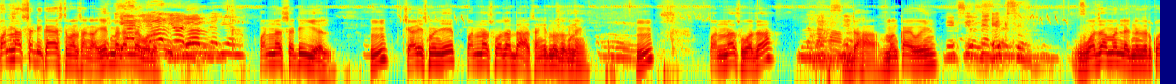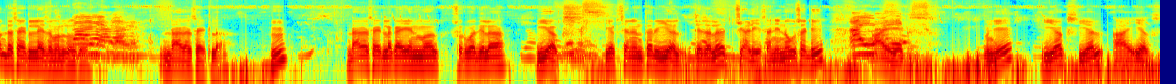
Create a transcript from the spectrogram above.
पन्नाससाठी काय असतं मला सांगा? एकमेकांना बोलत पन्नाससाठी यल? चाळीस म्हणजे पन्नास वजा दहा. सांगितलं होतं का नाही? पन्नास वजा दहा. मग काय होईल वजा म्हणल्यानंतर कोणत्या साईडला लिहायचं म्हणलं होतं? डाव्या साईडला हं? डाव्या साईडला काय येईल मग? सुरुवातीला यक्स यक्सच्या नंतर यल ते झालं चाळीस. आणि नऊसाठी आय एक्स म्हणजे यक्स यल आय एक्स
